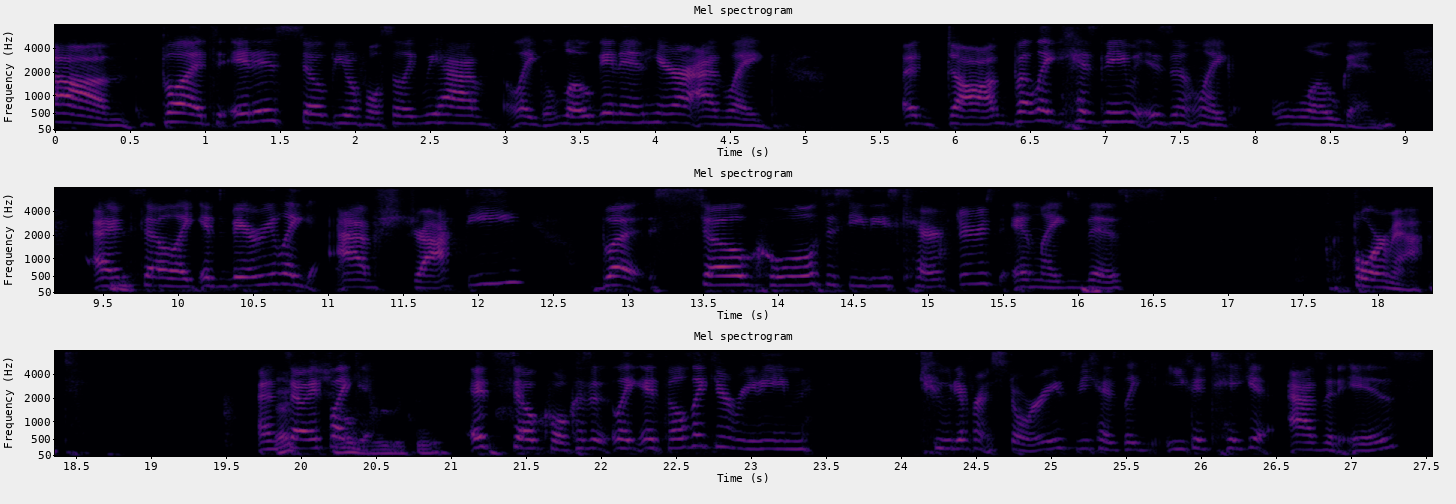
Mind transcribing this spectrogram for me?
Um, but it is so beautiful. So like we have like Logan in here as like a dog, but like his name isn't like Logan. And hmm. so like it's very like abstracty, but so cool to see these characters in like this format. And That so it's like really cool. it's so cool because it like it feels like you're reading two different stories because like you could take it as it is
